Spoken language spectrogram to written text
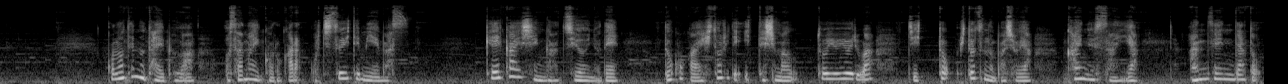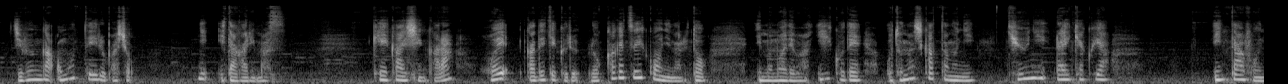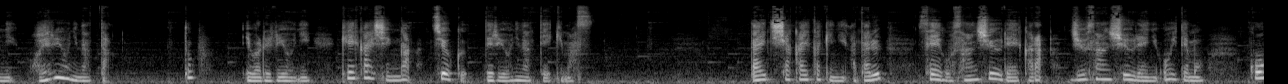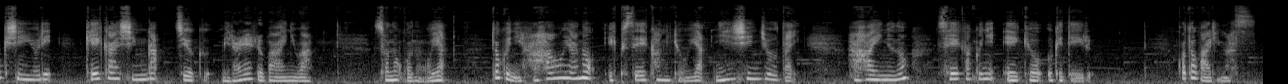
この手のタイプは幼い頃から落ち着いて見えます。警戒心が強いのでどこかへ一人で行ってしまうというよりはじっと一つの場所や飼い主さんや安全だと自分が思っている場所にいたがります。警戒心から吠えが出てくる6ヶ月以降になると今まではいい子でおとなしかったのに急に来客やインターフォンに吠えるようになったと言われるように警戒心が強く出るようになっていきます。第一社会科期にあたる生後3週例から13週例においても好奇心より警戒心が強く見られる場合にはその子の親特に母親の育成環境や妊娠状態母犬の性格に影響を受けていることがあります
